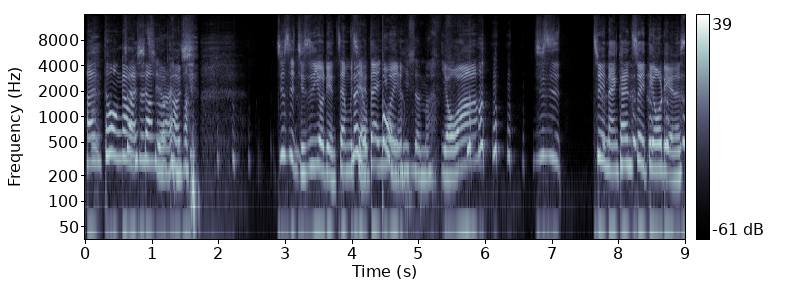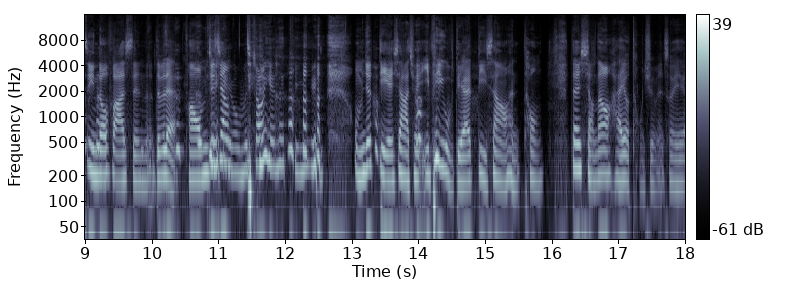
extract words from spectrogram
很痛，干嘛笑这么高兴？就是其实有点站不起来，但因为医生吗？有啊，就是。最难堪、最丢脸的事情都发生了，对不对？好，我们就这样，我们庄严的评语，我们就跌下去，一屁股跌在地上，很痛。但想到还有同学们，所以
